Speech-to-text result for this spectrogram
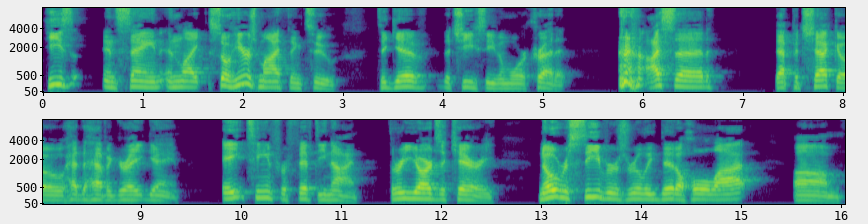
he's insane. And like, so here's my thing too, to give the Chiefs even more credit. I said that Pacheco had to have a great game. 18 for 59, three yards a carry. No receivers really did a whole lot. Um,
